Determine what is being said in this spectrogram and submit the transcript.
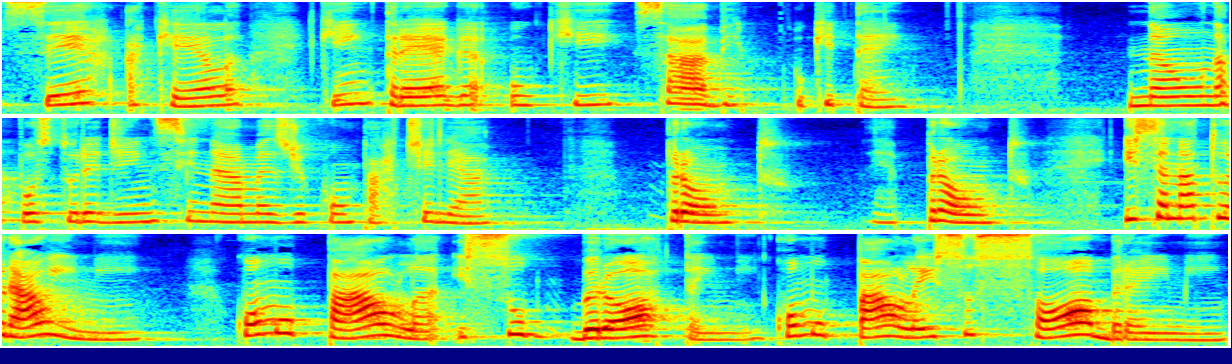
Ser aquela que entrega o que sabe, o que tem. Não na postura de ensinar, mas de compartilhar. Pronto, é, pronto. Isso é natural em mim. Como Paula, isso brota em mim. Como Paula, isso sobra em mim.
